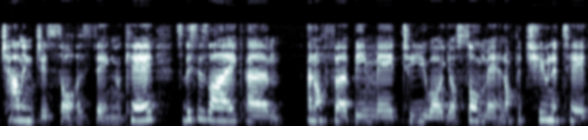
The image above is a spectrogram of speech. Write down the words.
challenges sort of thing, okay? So this is like um, an offer being made to you or your soulmate, an opportunity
